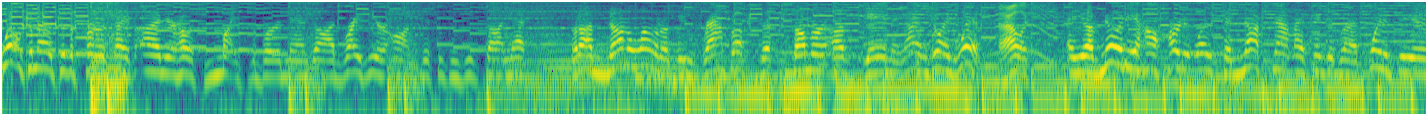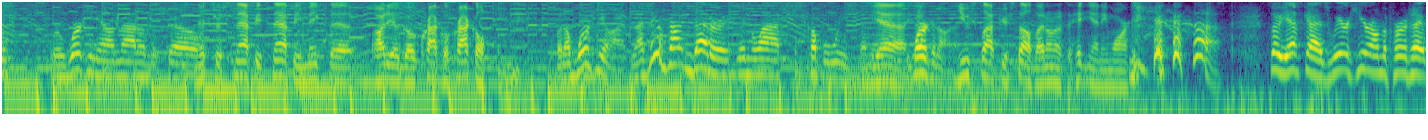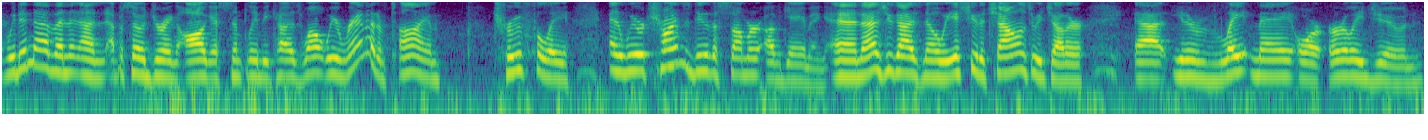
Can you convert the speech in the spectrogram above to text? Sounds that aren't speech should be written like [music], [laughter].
Welcome out to the prototype. I'm your host, Mike the Birdman God, right here on ThisWeekInGeek.net. But I'm not alone as we wrap up the summer of gaming. I am joined with Alex. And you have no idea how hard it was to not snap my fingers when I pointed to you. We're working on that on the show. Mr. Snappy Snappy, make the audio go crackle crackle. But I'm working on it. And I think I've gotten better in the last couple weeks. I mean, yeah. Working on it. You slap yourself. I don't have to hit you anymore. [laughs] So yes, guys, we're here on the prototype. We didn't have an, an, episode during August simply because, well, we ran out of time, truthfully, and we were trying to do the summer of gaming. And as you guys know, we issued a challenge to each other at either late May or early June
